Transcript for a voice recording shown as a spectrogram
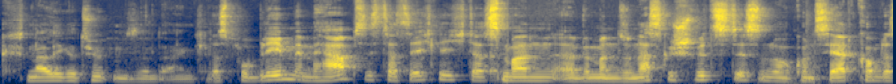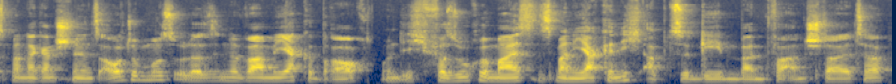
knallige Typen sind eigentlich. Das Problem im Herbst ist tatsächlich, dass man, äh, wenn man so nass geschwitzt ist und auf ein Konzert kommt, dass man da ganz schnell ins Auto muss oder eine warme Jacke braucht. Und ich versuche meistens meine Jacke nicht abzugeben beim Veranstalter,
